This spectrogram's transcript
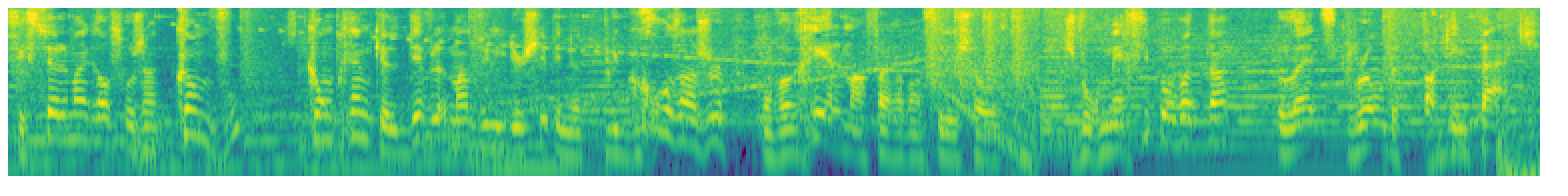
C'est seulement grâce aux gens comme vous qui comprennent que le développement du leadership est notre plus gros enjeu qu'on va réellement faire avancer les choses. Je vous remercie pour votre temps. Let's grow the fucking pack.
